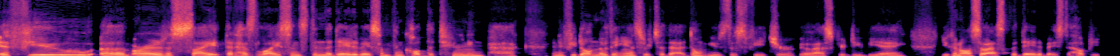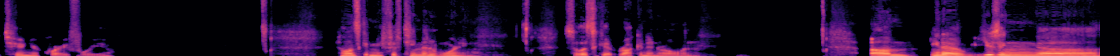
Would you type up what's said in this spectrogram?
if you uh, are at a site that has licensed in the database something called the tuning pack, and if you don't know the answer to that, don't use this feature. Go ask your DBA. You can also ask the database to help you tune your query for you. Helen's giving me 15 minute warning. So let's get rocking and rolling. Um, you know, using uh,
